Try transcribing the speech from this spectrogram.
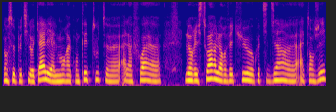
dans ce petit local et elles m'ont raconté toutes à la fois leur histoire, leur vécu au quotidien à Tanger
